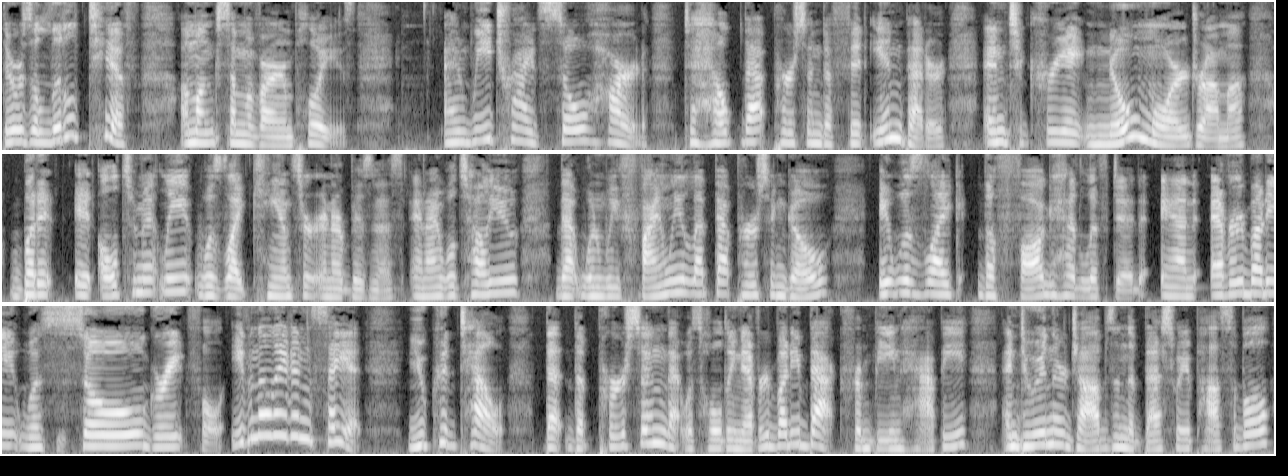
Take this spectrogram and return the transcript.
there was a little tiff among some of our employees, and we tried so hard to help that person to fit in better and to create no more drama, but it, it ultimately was like cancer in our business. And I will tell you that when we finally let that person go, it was like the fog had lifted and everybody was so grateful. Even though they didn't say it, you could tell that the person that was holding everybody back from being happy and doing their jobs in the best way possible,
